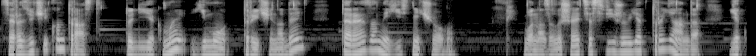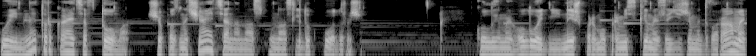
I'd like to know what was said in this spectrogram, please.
Це разючий контраст, тоді як ми їмо тричі на день, Тереза не їсть нічого. Вона залишається свіжою, як троянда, якої не торкається втома, що позначається на нас унаслідок подорожі. Коли ми голодні й нишпоримо приміськими заїжджими дворами,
